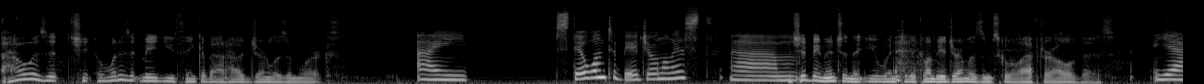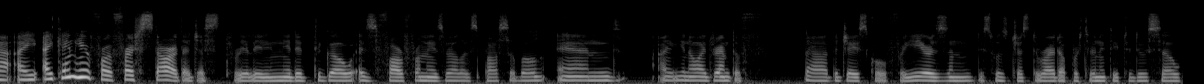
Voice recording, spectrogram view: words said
how is it? Ch- what has it made you think about how journalism works? i still want to be a journalist um, it should be mentioned that you went to the Columbia Journalism School after all of this. Yeah, I, I came here for a fresh start. I just really needed to go as far from Israel as possible. And I, you know, I dreamt of uh, the J school for years, and this was just the right opportunity to do so.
